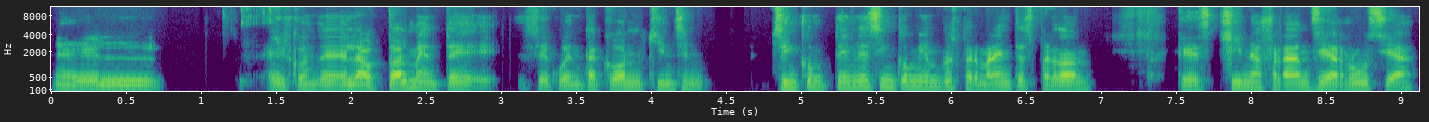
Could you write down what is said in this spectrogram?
El, el, actualmente se cuenta con 15, cinco, tiene cinco miembros permanentes, perdón, que es China, Francia, Rusia,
